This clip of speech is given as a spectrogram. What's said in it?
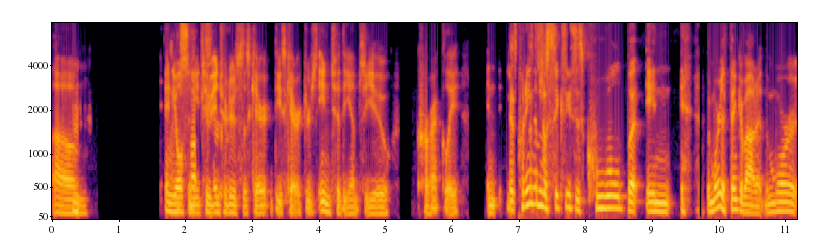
Um, and you also need to introduce this char- these characters into the MCU correctly. And It's- putting it's them in the 60s is cool, but in the more you think about it, the more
